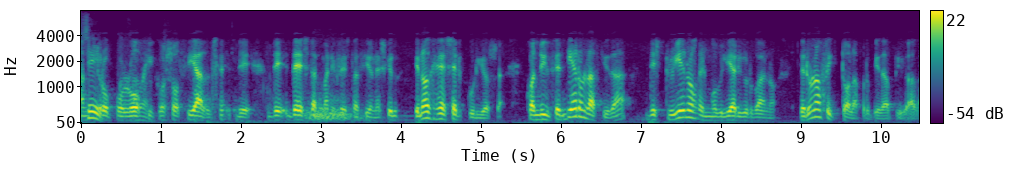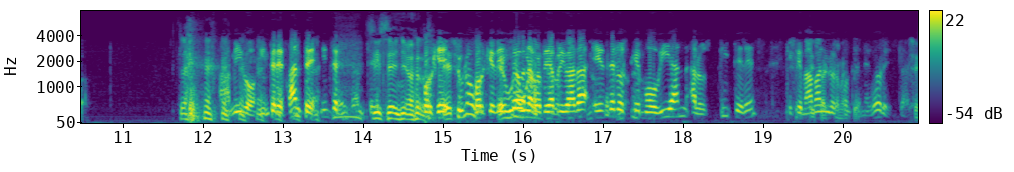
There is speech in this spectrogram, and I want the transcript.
antropológico, social de, de, estas manifestaciones, que, no deja de ser curiosa. Cuando incendiaron la ciudad, destruyeron el mobiliario urbano, pero no afectó a la propiedad privada. Amigo, interesante, interesante. Sí, señor. Porque, es una, porque de hecho la propiedad privada es de los que movían a los títeres que quemaban los contenedores. Sí.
